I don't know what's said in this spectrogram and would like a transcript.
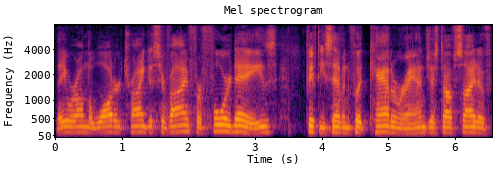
They were on the water trying to survive for four days. 57 foot catamaran just off side of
